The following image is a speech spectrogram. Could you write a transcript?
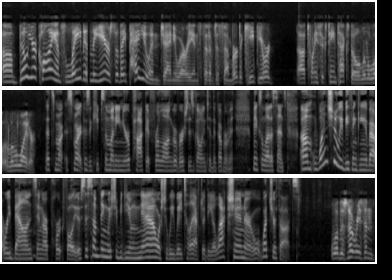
um, bill your clients late in the year so they pay you in January instead of December to keep your uh, 2016 tax bill a little a little lighter. That's smart smart because it keeps the money in your pocket for longer versus going to the government. Makes a lot of sense. Um, when should we be thinking about rebalancing our portfolio? Is this something we should be doing now, or should we wait till after the election? Or what's your thoughts? Well, there's no reason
